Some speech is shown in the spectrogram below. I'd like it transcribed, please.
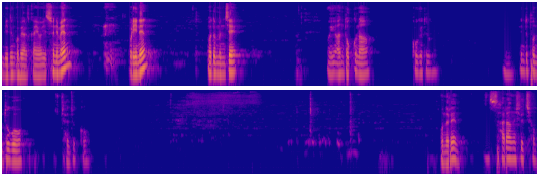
믿음 고백할까요? 예수님은 우리는 모든 문제 안 뒀구나 고개 들고 음, 핸드폰 두고 잘 듣고 오늘은 사랑 실천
